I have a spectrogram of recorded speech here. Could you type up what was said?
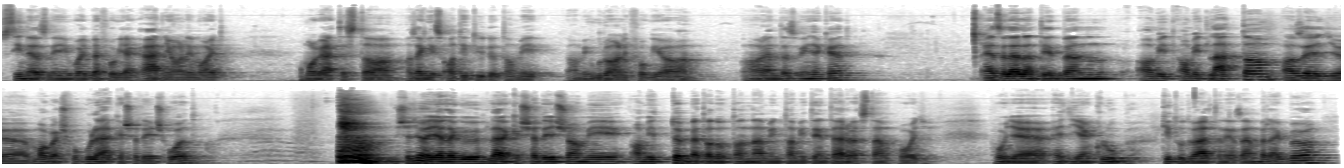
színezni, vagy be fogják árnyalni majd magát ezt a, az egész attitűdöt, ami, ami uralni fogja a, a rendezvényeket. Ezzel ellentétben amit, amit láttam, az egy magasfokú lelkesedés volt. és egy olyan jellegű lelkesedés, ami, ami többet adott annál, mint amit én terveztem, hogy, hogy egy ilyen klub ki tud váltani az emberekből.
